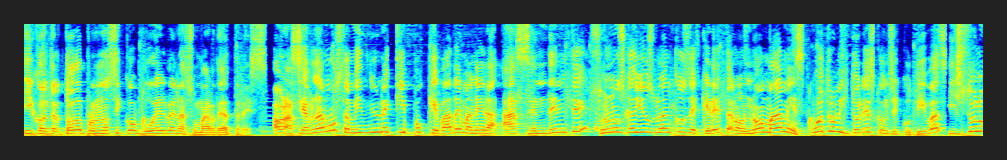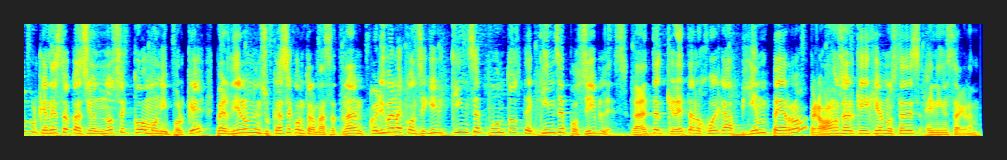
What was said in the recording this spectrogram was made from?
Y contra todo pronóstico vuelven a sumar de a tres. Ahora, si hablamos también de un equipo que va de manera ascendente, son los Gallos Blancos de Querétaro. No mames, cuatro victorias consecutivas. Y solo porque en esta ocasión, no sé cómo ni por qué, perdieron en su casa contra Mazatlán. Pero iban a conseguir 15 puntos de 15 posibles. La neta, el Querétaro juega bien perro, pero vamos a ver qué dijeron ustedes en Instagram.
